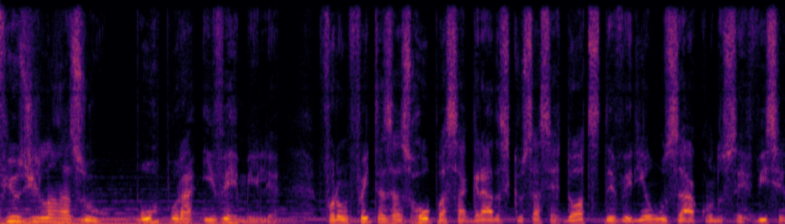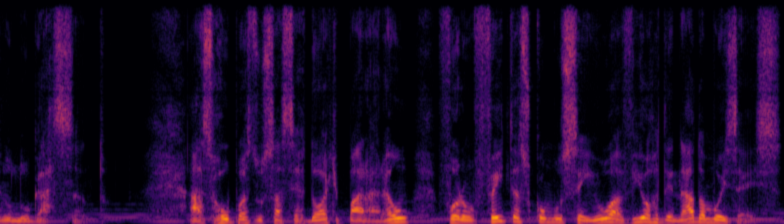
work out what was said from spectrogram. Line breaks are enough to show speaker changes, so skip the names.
fios de lã azul, púrpura e vermelha foram feitas as roupas sagradas que os sacerdotes deveriam usar quando servissem no lugar santo. As roupas do sacerdote para Arão foram feitas como o Senhor havia ordenado a Moisés.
